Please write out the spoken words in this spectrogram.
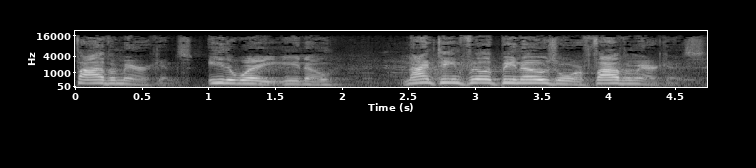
five americans either way you know 19 filipinos or five americans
